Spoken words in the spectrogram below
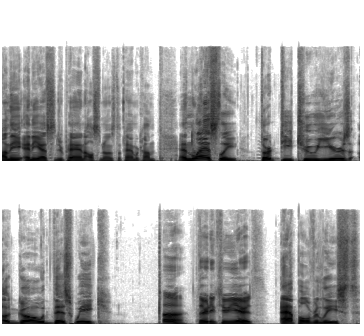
on the NES in Japan, also known as the Famicom. And lastly, 32 years ago this week, Uh, 32 years. Apple released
